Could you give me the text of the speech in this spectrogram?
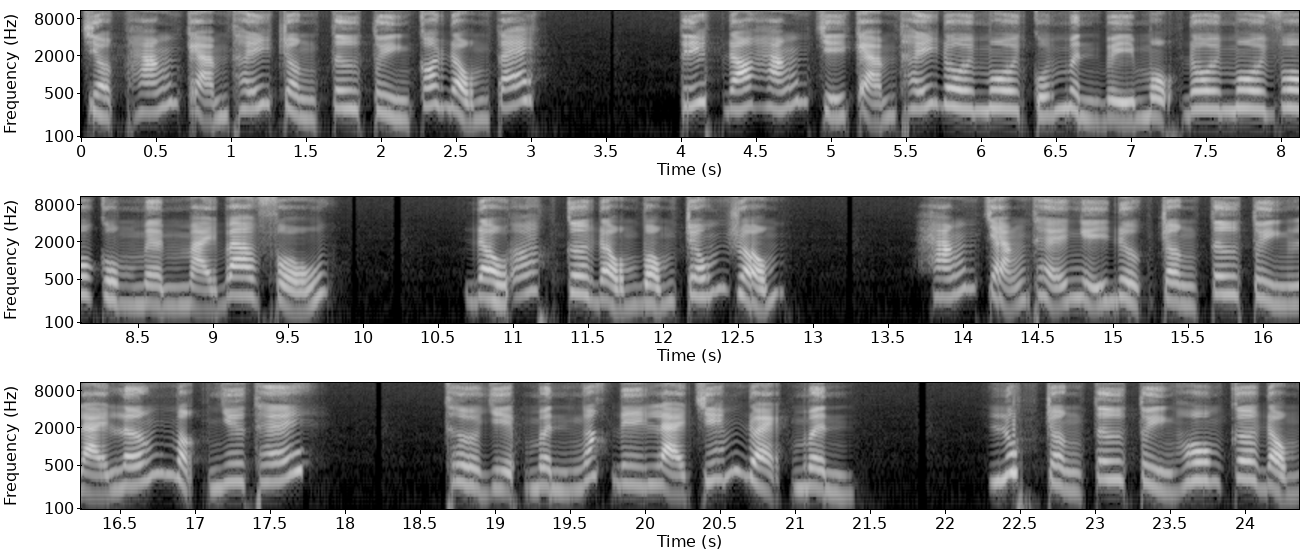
Chợt hắn cảm thấy Trần Tư Tuyền có động tác. Tiếp đó hắn chỉ cảm thấy đôi môi của mình bị một đôi môi vô cùng mềm mại bao phủ. Đầu óc cơ động bỗng trống rỗng. Hắn chẳng thể nghĩ được Trần Tư Tuyền lại lớn mật như thế. Thừa dịp mình ngất đi lại chiếm đoạt mình. Lúc Trần Tư Tuyền hôn cơ động,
